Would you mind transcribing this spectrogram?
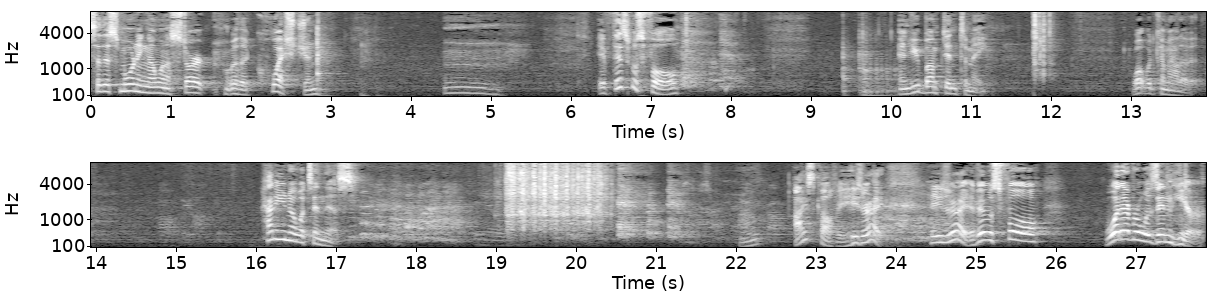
So, this morning I want to start with a question. Mm. If this was full and you bumped into me, what would come out of it? How do you know what's in this? Well, iced coffee. He's right. He's right. If it was full, whatever was in here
